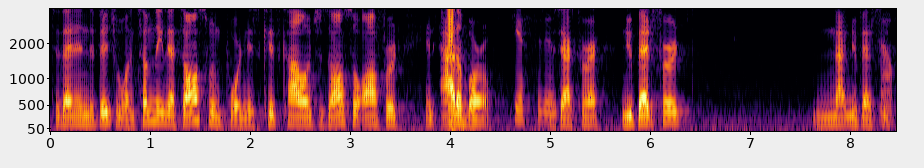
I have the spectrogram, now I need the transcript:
to that individual. And something that's also important is Kids College is also offered in Attleboro. Yes, it is. Is that correct? New Bedford? Not New Bedford?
